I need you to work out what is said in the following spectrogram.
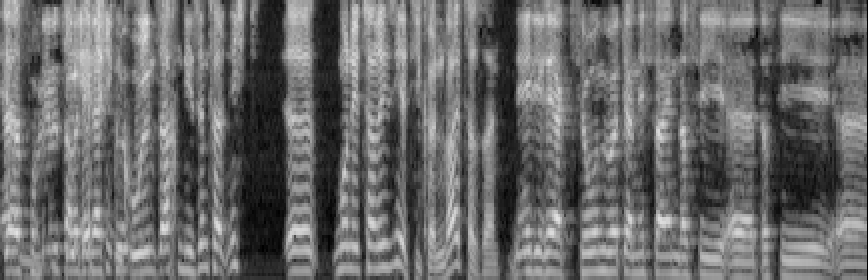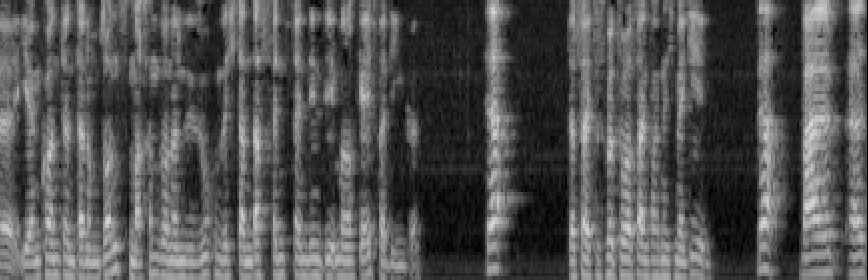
Ja, das Problem ist die aber die edgigen, coolen Sachen, die sind halt nicht äh, monetarisiert, die können weiter sein. Nee, die Reaktion wird ja nicht sein, dass sie, äh, dass sie äh, ihren Content dann umsonst machen, sondern sie suchen sich dann das Fenster, in dem sie immer noch Geld verdienen können. Ja, Das heißt, es wird sowas einfach nicht mehr geben. Ja, weil äh,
